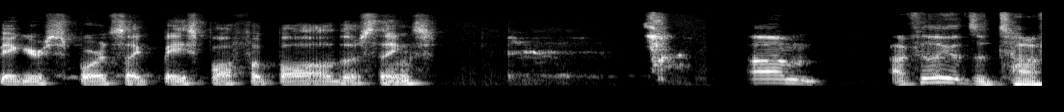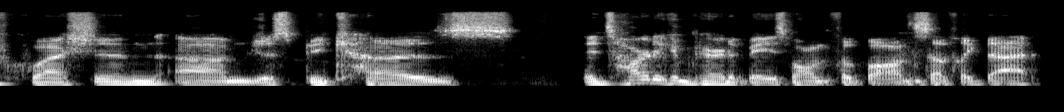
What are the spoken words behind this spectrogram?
bigger sports like baseball, football, all those things? Um, I feel like it's a tough question, um, just because it's hard to compare to baseball and football and stuff like that.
